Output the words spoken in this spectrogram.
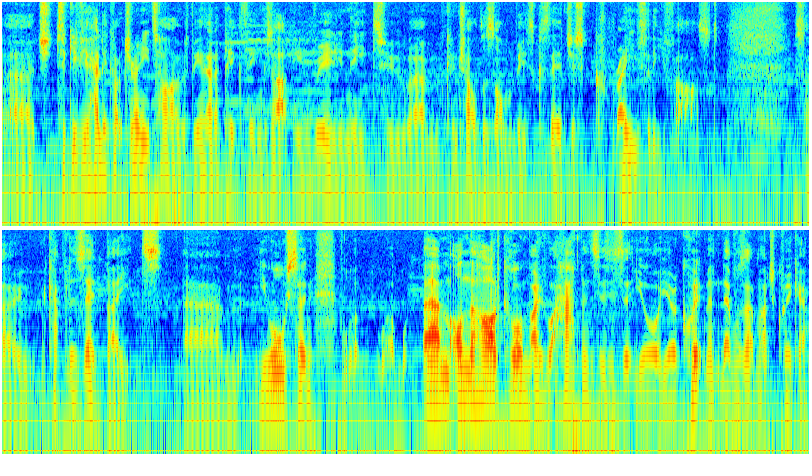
uh, to give your helicopter any time of being able to pick things up. You really need to um, control the zombies because they're just crazily fast. So a couple of Z baits. Um, you also um, on the hardcore mode, what happens is, is that your your equipment levels up much quicker.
